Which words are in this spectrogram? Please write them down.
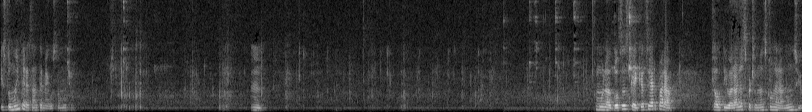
Y estuvo muy interesante, me gustó mucho. Mm. Como las voces que hay que hacer para cautivar a las personas con el anuncio.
